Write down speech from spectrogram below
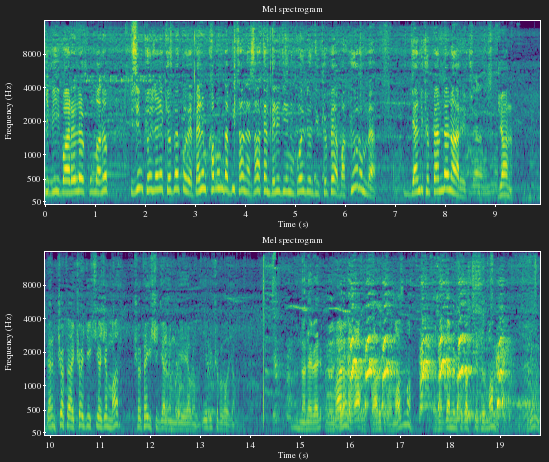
gibi ibareler kullanıp bizim köylere köpek koyuyor. Benim kabımda bir tane zaten belediyenin koy verdiği köpeğe bakıyorum ben. Kendi köpeğimden hariç. Canım. Benim köpeğe köyde ihtiyacım var. Köpek için geldim buraya yavrum. İyi bir köpek alacağım. Bundan evvel öldü. Vardı var. Vardı olmaz mı? Özellikle bir sokak götürmem. Değil mi?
